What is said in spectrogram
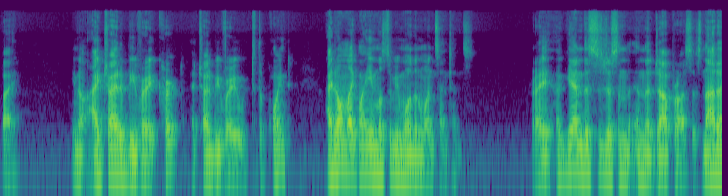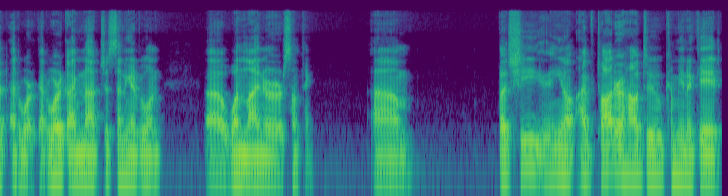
Bye. You know, I try to be very curt. I try to be very to the point. I don't like my emails to be more than one sentence. Right? Again, this is just in, in the job process, not at, at work. At work, I'm not just sending everyone uh, one liner or something Um, but she, you know, I've taught her how to communicate,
